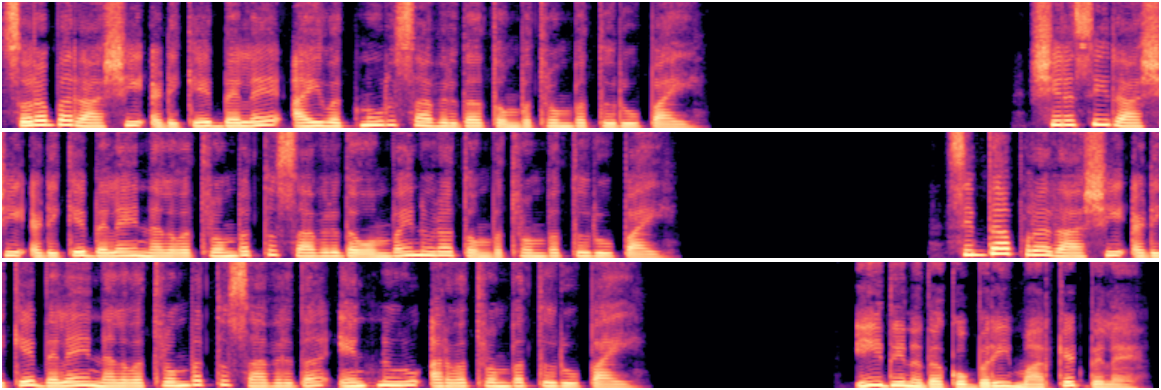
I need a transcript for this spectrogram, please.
ಸೊರಬ ರಾಶಿ ಅಡಿಕೆ ಬೆಲೆ ಐವತ್ಮೂರು ಸಾವಿರದ ತೊಂಬತ್ತೊಂಬತ್ತು ರೂಪಾಯಿ. ಶಿರಸಿ ರಾಶಿ ಅಡಿಕೆ ಬೆಲೆ ನಲವತ್ತೊಂಬತ್ತು ಸಾವಿರದ ಒಂಬೈನೂರ ತೊಂಬತ್ತೊಂಬತ್ತು ರೂಪಾಯಿ. ಸಿದ್ದಾಪುರ ರಾಶಿ ಅಡಿಕೆ ಬೆಲೆ ನಲವತ್ತೊಂಬತ್ತು ಸಾವಿರದ ಎಂಟುನೂರು ಅರವತ್ತೊಂಬತ್ತು ರೂಪಾಯಿ. ಈ ದಿನದ ಕೊಬ್ಬರಿ ಮಾರ್ಕೆಟ್ ಬೆಲೆ.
